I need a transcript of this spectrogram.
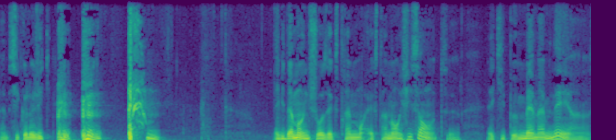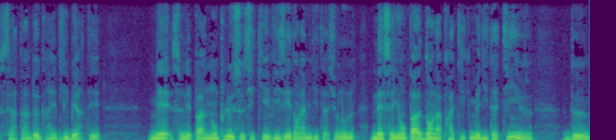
hein, psychologique. Évidemment, une chose extrêmement, extrêmement enrichissante euh, et qui peut même amener un certain degré de liberté. Mais ce n'est pas non plus ceci qui est visé dans la méditation. Nous n'essayons pas dans la pratique méditative de,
